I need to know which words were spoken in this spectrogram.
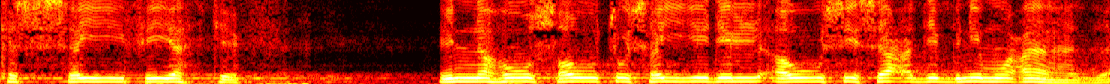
كالسيف يهتف. انه صوت سيد الاوس سعد بن معاذ.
